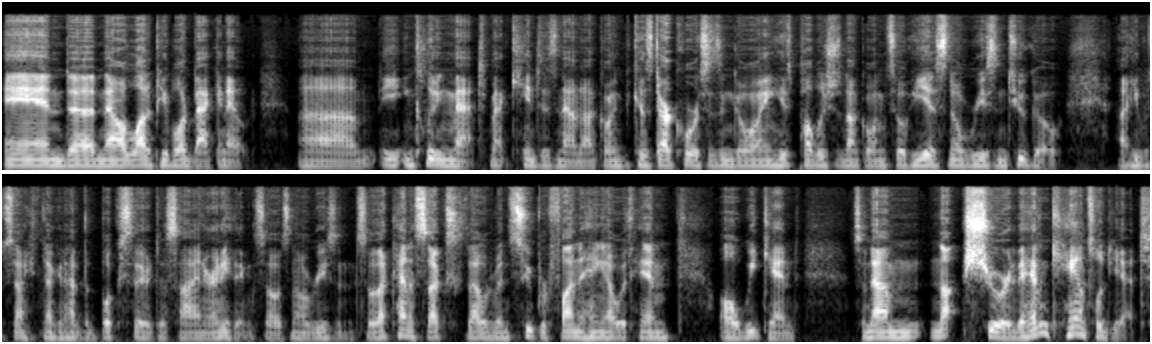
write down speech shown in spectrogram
and uh, now a lot of people are backing out, um, including Matt. Matt Kindt is now not going because Dark Horse isn't going. His publisher's not going, so he has no reason to go. Uh, he was not, he's not going to have the books there to sign or anything, so it's no reason. So that kind of sucks because that would have been super fun to hang out with him all weekend. So now I'm not sure. They haven't canceled yet.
